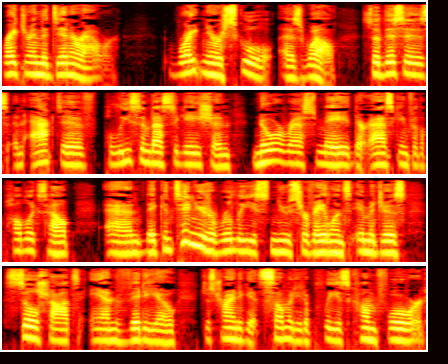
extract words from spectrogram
right during the dinner hour, right near a school as well. So this is an active police investigation, no arrests made. They're asking for the public's help and they continue to release new surveillance images, still shots, and video, just trying to get somebody to please come forward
